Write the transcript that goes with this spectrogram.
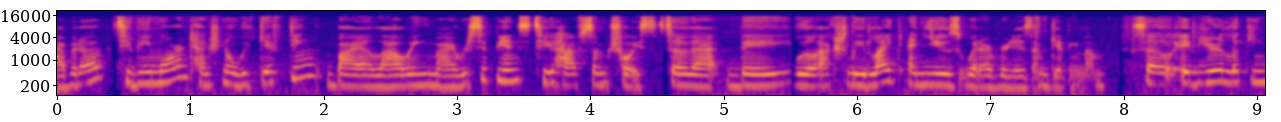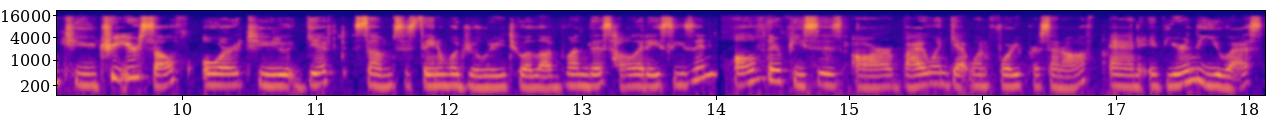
habit of, to be more intentional with gifting by allowing my recipients to have some choice so that they will actually like and use whatever it is I'm giving them. So if you're looking to treat yourself or to gift some sustainable jewelry to a loved one this holiday season, all of their pieces are buy one get one 40% off, and if you're in the US,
